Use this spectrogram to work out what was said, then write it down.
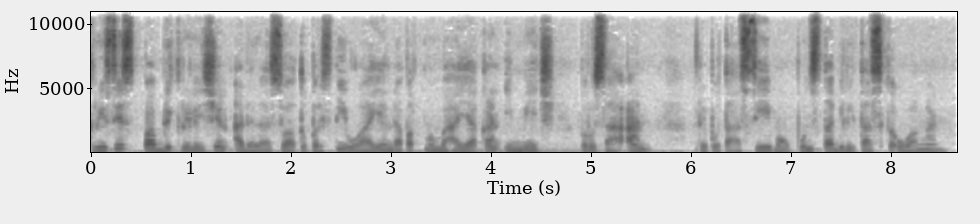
Krisis public relation adalah suatu peristiwa yang dapat membahayakan image perusahaan, reputasi maupun stabilitas keuangan.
